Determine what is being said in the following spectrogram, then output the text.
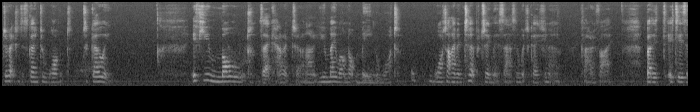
directions it's going to want to go in. If you mould their character, and I, you may well not mean what what I'm interpreting this as, in which case, you know, clarify. But it, it is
